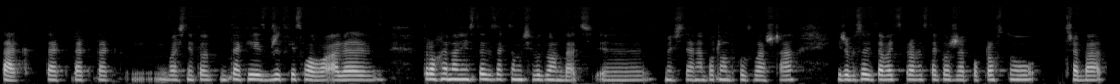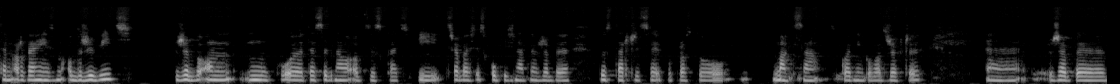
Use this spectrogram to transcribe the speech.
tak, tak, tak, tak. Właśnie to takie jest brzydkie słowo, ale trochę no niestety tak to musi wyglądać. Y, myślę na początku zwłaszcza. I żeby sobie zdawać sprawę z tego, że po prostu trzeba ten organizm odżywić, żeby on mógł te sygnały odzyskać i trzeba się skupić na tym, żeby dostarczyć sobie po prostu maksa składników odżywczych, y, żeby,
